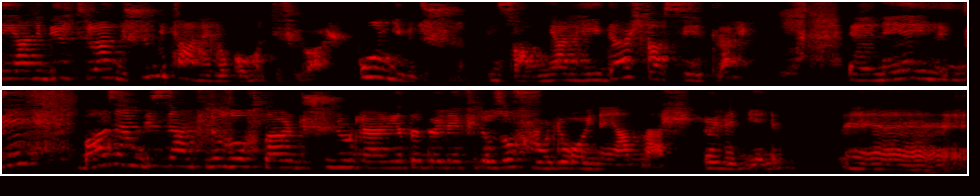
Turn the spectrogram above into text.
yani bir tren düşün bir tane lokomotifi var. Bunun gibi düşünün insanın. Yani lider şahsiyetler. E, neye ve bazen bizden filozoflar, düşünürler ya da böyle filozof rolü oynayanlar öyle diyelim. Eee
